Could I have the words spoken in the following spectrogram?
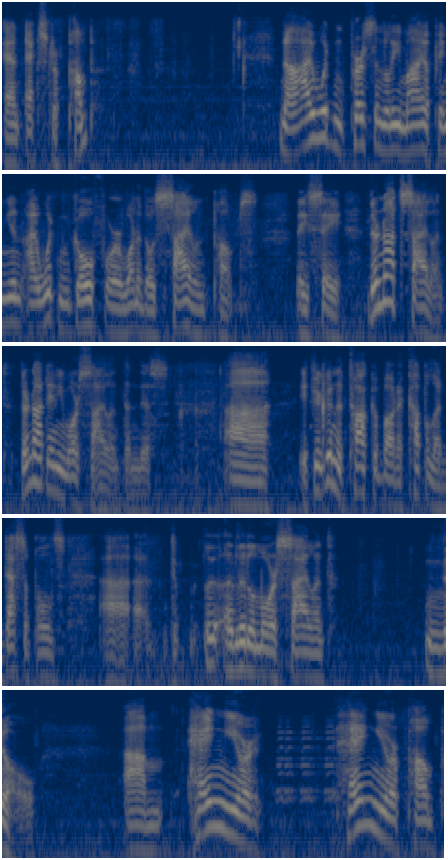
an extra pump. Now, I wouldn't personally, my opinion, I wouldn't go for one of those silent pumps. They say they're not silent. They're not any more silent than this. Uh, if you're going to talk about a couple of decibels, uh, a little more silent, no. Um, hang your hang your pump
